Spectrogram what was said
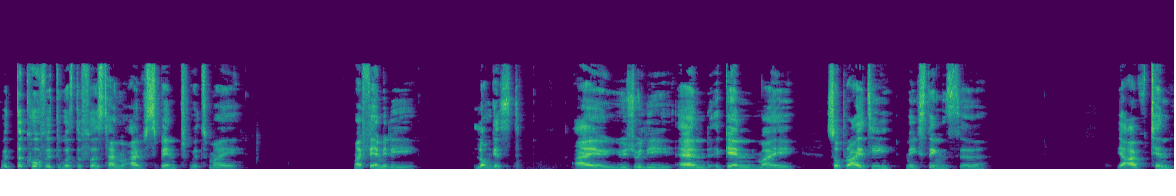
with the covid it was the first time i've spent with my my family longest i usually and again my sobriety makes things uh yeah i tend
